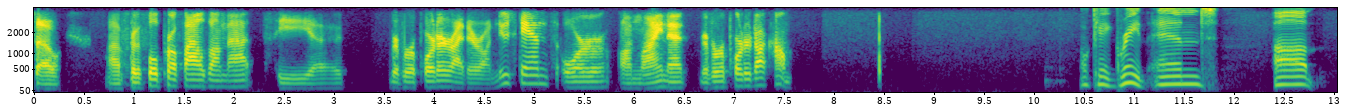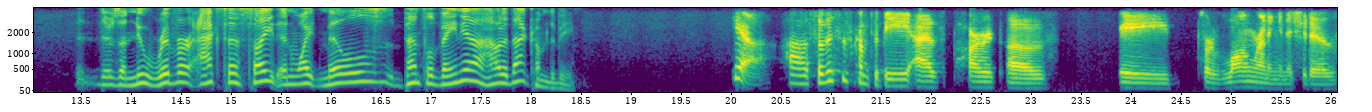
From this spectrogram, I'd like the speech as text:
So, uh, for the full profiles on that, see uh, River Reporter either on newsstands or online at riverreporter.com. Okay, great. And uh, there's a new river access site in White Mills, Pennsylvania. How did that come to be? Yeah, uh, so this has come to be as part of a sort of long running initiative.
